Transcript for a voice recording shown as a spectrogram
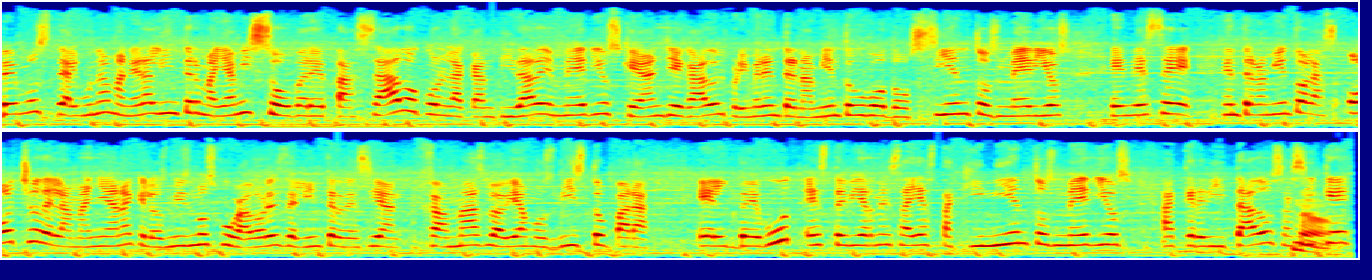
vemos de alguna manera al Inter Miami sobrepasado con la cantidad de medios que han llegado. El primer entrenamiento hubo 200 medios en ese entrenamiento a las 8 de la mañana que los mismos jugadores del Inter decían jamás lo habíamos visto para el debut este viernes hay hasta 500 medios acreditados, así No. que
